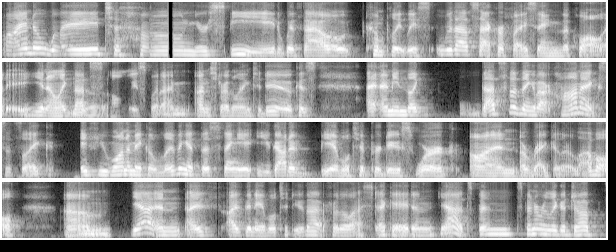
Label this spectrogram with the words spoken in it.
Find a way to hone your speed without completely without sacrificing the quality. You know, like that's Yeah. always what I'm I'm struggling to do because I, I mean like that's the thing about comics. It's like if you want to make a living at this thing, you, you got to be able to produce work on a regular level. Um, yeah, and I've I've been able to do that for the last decade, and yeah, it's been it's been a really good job.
